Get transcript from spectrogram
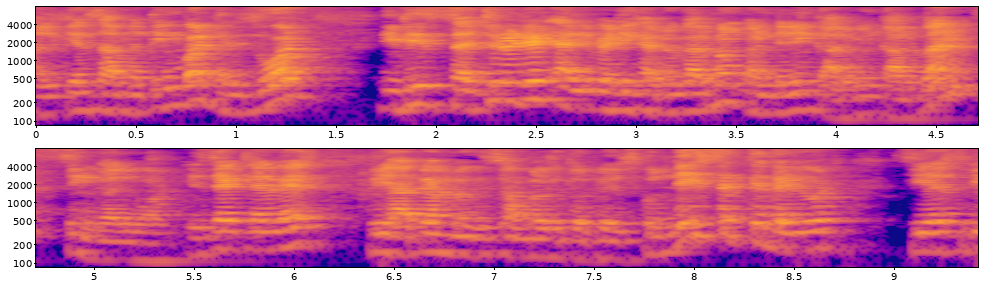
alkanes are nothing but that is what it is saturated aliphatic hydrocarbon containing carbon carbon single bond is clear guys तो यहाँ पे हम लोग एग्जांपल के तौर पे इसको ले सकते हैं दैट इज़ CH3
